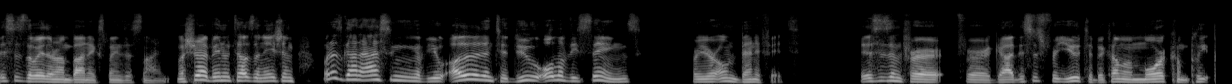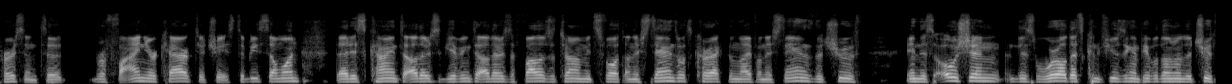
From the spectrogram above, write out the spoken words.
This is the way the Ramban explains this line. Moshe Rabbeinu tells the nation, what is God asking of you other than to do all of these things for your own benefit? This isn't for, for God. This is for you to become a more complete person, to refine your character traits, to be someone that is kind to others, giving to others, that follows the Torah mitzvot, understands what's correct in life, understands the truth, in this ocean, this world that's confusing and people don't know the truth,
